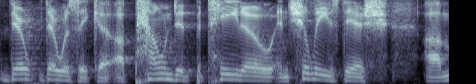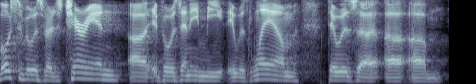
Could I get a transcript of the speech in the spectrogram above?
there there was like a, a pounded potato and chilies dish. Uh, most of it was vegetarian. Uh, if it was any meat, it was lamb. There was a, a um,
